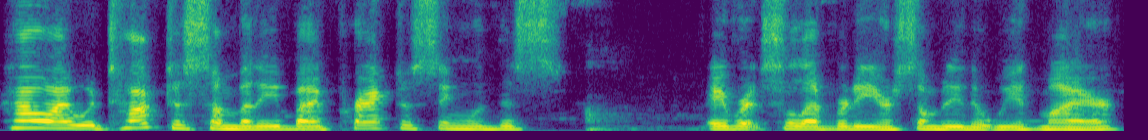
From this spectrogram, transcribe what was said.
how I would talk to somebody by practicing with this favorite celebrity or somebody that we admire.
